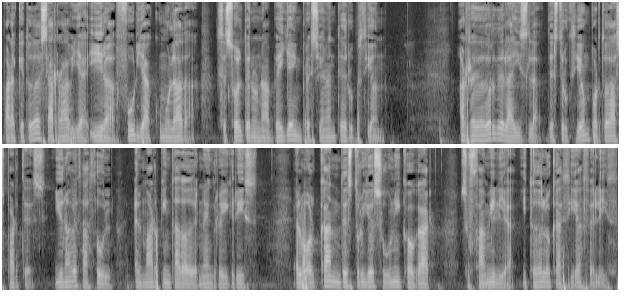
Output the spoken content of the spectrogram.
para que toda esa rabia, ira, furia acumulada se suelte en una bella e impresionante erupción. Alrededor de la isla, destrucción por todas partes, y una vez azul, el mar pintado de negro y gris. El volcán destruyó su único hogar, su familia y todo lo que hacía feliz.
